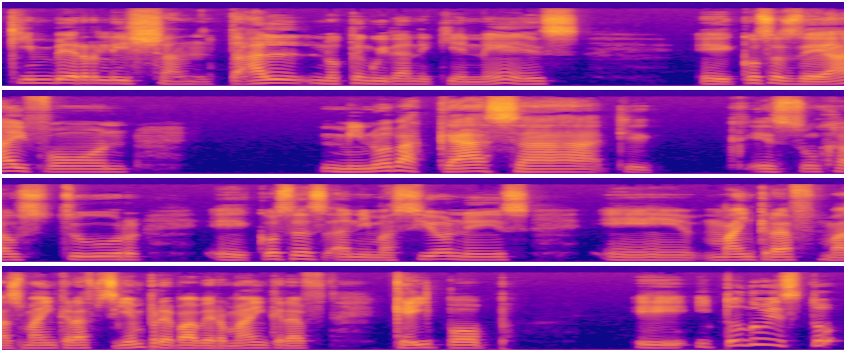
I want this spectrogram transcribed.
Kimberly Chantal, no tengo idea ni quién es, eh, cosas de iPhone, mi nueva casa, que es un house tour, eh, cosas, animaciones, eh, Minecraft, más Minecraft, siempre va a haber Minecraft, K-pop, y todo esto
